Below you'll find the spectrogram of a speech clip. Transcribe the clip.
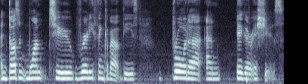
and doesn't want to really think about these broader and bigger issues.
